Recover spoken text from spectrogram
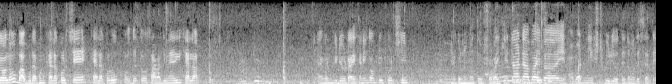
চলো, বাবুর এখন খেলা করছে, খেলা করুক, ওদের তো সারাদিনেরই খেলা। এখন ভিডিওটা এখানেই কমপ্লিট করছি। এখনের মতো সবাইকে টাটা, বাই বাই। আবার নেক্সট ভিডিওতে তোমাদের সাথে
